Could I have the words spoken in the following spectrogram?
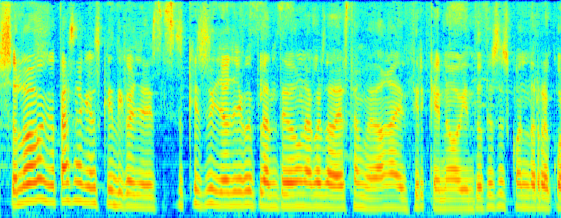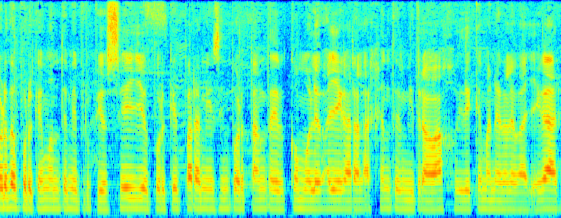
Solo lo que pasa que es que digo, es que si yo llego y planteo una cosa de esta me van a decir que no. Y entonces es cuando recuerdo por qué monté mi propio sello, por qué para mí es importante cómo le va a llegar a la gente mi trabajo y de qué manera le va a llegar.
